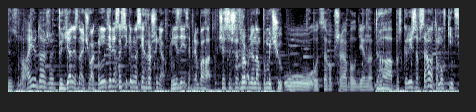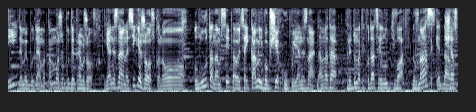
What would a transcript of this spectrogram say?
не знаю даже. То я не знаю, чувак. Мені інтересно, скільки в нас є грошенят. Мені здається, прям багато. Щас я ще зроблю нам по мечу. О, оце вообще обалденно. Да, бо скоріш за все, тому в кінці, де ми будемо, там може бути прям жорстко. Я не знаю наскільки жорстко, но лута нам сипе оцей камінь вообще купу. Я не знаю. Нам треба придумати, куди цей лут дівати. Ну в нас Таке зараз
